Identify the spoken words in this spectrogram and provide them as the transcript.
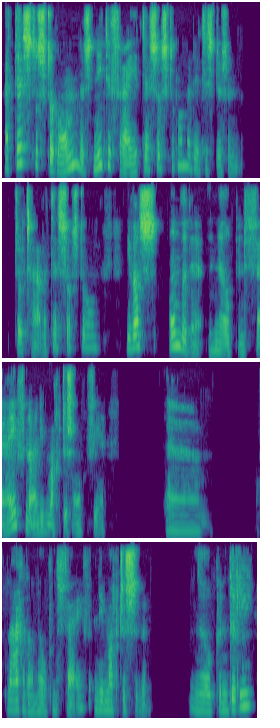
Maar testosteron, dus niet de vrije testosteron, maar dit is dus een totale testosteron, die was onder de 0,5. Nou, die mag dus ongeveer uh, lager dan 0,5 en die mag tussen de 0,3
